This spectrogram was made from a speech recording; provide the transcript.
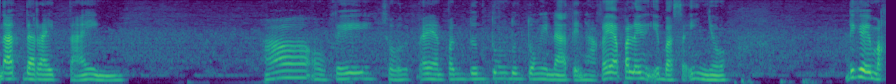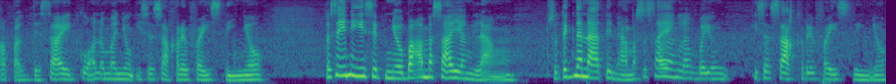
not the right time. Ah, okay. So, ayan, pagdugtong-dugtongin natin ha. Kaya pala yung iba sa inyo, di kayo makapag-decide kung ano man yung isa-sacrifice ninyo. Kasi iniisip nyo, baka masayang lang. So, tignan natin ha, masasayang lang ba yung isa-sacrifice ninyo?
